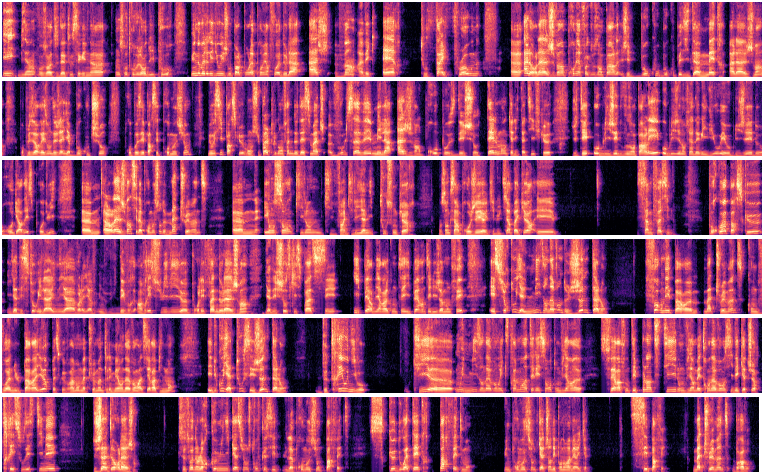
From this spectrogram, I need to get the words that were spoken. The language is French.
Eh bien, bonjour à toutes et à tous, c'est Rina. On se retrouve aujourd'hui pour une nouvelle review et je vous parle pour la première fois de la H20 avec Air to Thigh Throne. Euh, alors, la H20, première fois que je vous en parle, j'ai beaucoup, beaucoup hésité à mettre à la H20 pour plusieurs raisons. Déjà, il y a beaucoup de shows proposé par cette promotion, mais aussi parce que, bon, je suis pas le plus grand fan de Deathmatch, vous le savez, mais la H20 propose des shows tellement qualitatifs que j'étais obligé de vous en parler, obligé d'en faire des reviews et obligé de regarder ce produit. Euh, alors la H20, c'est la promotion de Matt Tremont, euh, et on sent qu'il y a mis tout son cœur. On sent que c'est un projet euh, qui lui tient pas cœur et ça me fascine. Pourquoi? Parce que il y a des storylines, il y a voilà, il y a un vrai suivi euh, pour les fans de la H20. Il y a des choses qui se passent, c'est hyper bien raconté, hyper intelligemment fait, et surtout il y a une mise en avant de jeunes talents formés par euh, Matt Tremont qu'on ne voit nulle part ailleurs parce que vraiment Matt Tremont les met en avant assez rapidement. Et du coup il y a tous ces jeunes talents de très haut niveau qui euh, ont une mise en avant extrêmement intéressante. On vient se faire affronter plein de styles. On vient mettre en avant aussi des catcheurs très sous-estimés. J'adore l'agent. Que ce soit dans leur communication, je trouve que c'est la promotion parfaite. Ce que doit être parfaitement une promotion de catch indépendant américaine. C'est parfait. Matt Tremont, bravo.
